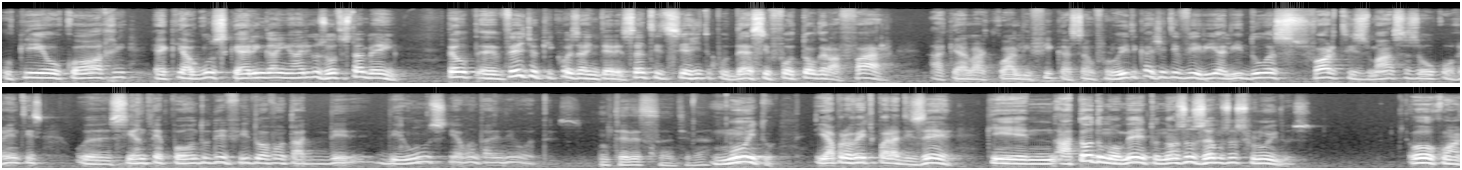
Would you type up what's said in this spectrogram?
o que ocorre é que alguns querem ganhar e os outros também. Então, é, vejam que coisa interessante se a gente pudesse fotografar aquela qualificação fluídica, a gente viria ali duas fortes massas ou correntes uh, se antepondo devido à vontade de, de uns e à vontade de outros. Interessante, né? Muito. E aproveito para dizer que a todo momento nós usamos os fluidos, ou com a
